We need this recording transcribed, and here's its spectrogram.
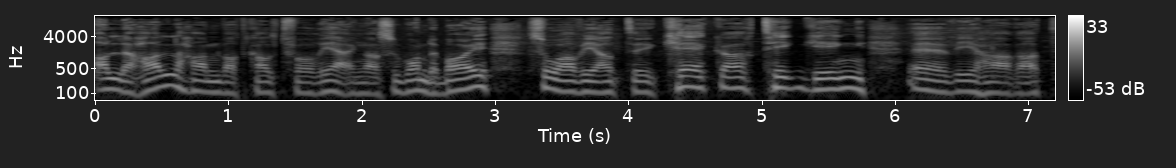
alle hall. Han ble kalt for regjeringas Wonderboy. Så har vi hatt Krekar, tigging, vi har hatt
